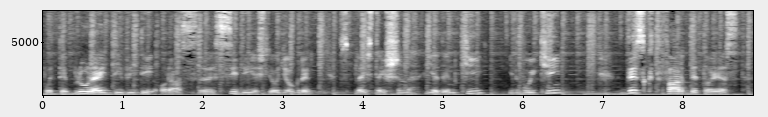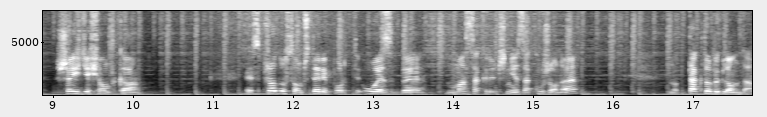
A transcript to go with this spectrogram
płyty Blu-ray, DVD oraz e, CD, jeśli chodzi o gry z PlayStation 1 i 2. Dysk twardy to jest 60 z przodu są cztery porty USB, masakrycznie zakurzone. No tak to wygląda.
